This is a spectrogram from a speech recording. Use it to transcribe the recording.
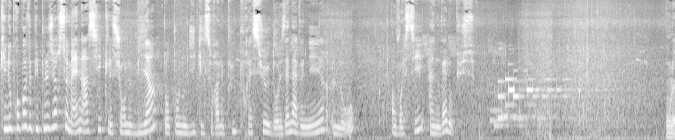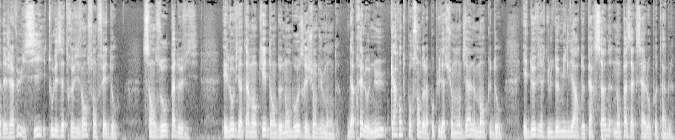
qui nous propose depuis plusieurs semaines un cycle sur le bien dont on nous dit qu'il sera le plus précieux dans les années à venir, l'eau. En voici un nouvel opus. On l'a déjà vu ici, tous les êtres vivants sont faits d'eau. Sans eau, pas de vie. Et l'eau vient à manquer dans de nombreuses régions du monde. D'après l'ONU, 40% de la population mondiale manque d'eau et 2,2 milliards de personnes n'ont pas accès à l'eau potable.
